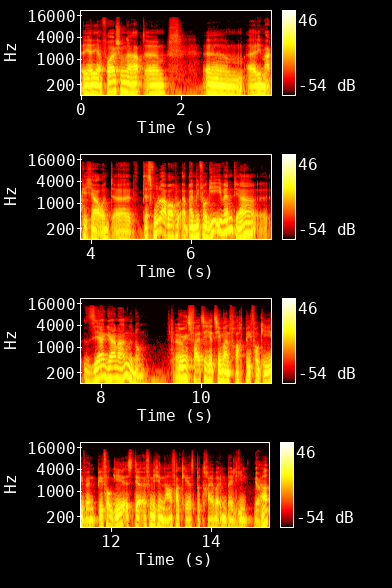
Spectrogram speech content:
den hatte ich ja vorher schon gehabt. Ähm, ähm, äh, den mag ich ja und äh, das wurde aber auch beim BVG-Event ja sehr gerne angenommen. Ja. Übrigens, falls sich jetzt jemand fragt, BVG-Event. BVG ist der öffentliche Nahverkehrsbetreiber in Berlin. Ja. ja.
